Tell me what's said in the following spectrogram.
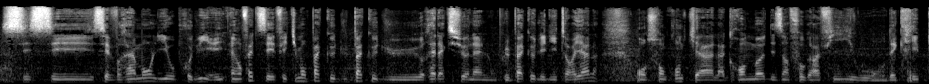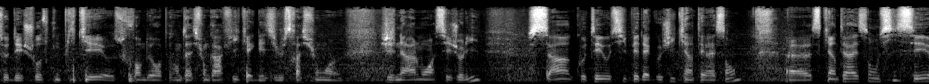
c'est vraiment lié au produit. Et, en fait, c'est effectivement pas que du pas que du rédactionnel non plus, pas que de l'éditorial. On se rend compte qu'il y a la grande mode des infographies où on décrypte des choses compliquées euh, sous forme de représentation graphique avec des illustrations euh, généralement assez jolies. Ça a un côté aussi pédagogique qui est intéressant. Euh, ce qui est intéressant aussi, c'est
